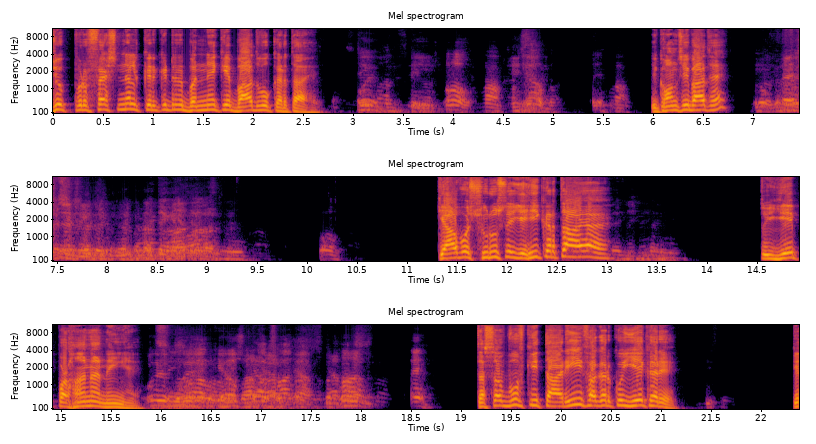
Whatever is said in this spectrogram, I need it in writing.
جو پروفیشنل کرکٹر بننے کے بعد وہ کرتا ہے یہ کون سی بات ہے کیا وہ شروع سے یہی کرتا آیا ہے تو یہ پڑھانا نہیں ہے تصوف کی تعریف اگر کوئی یہ کرے کہ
